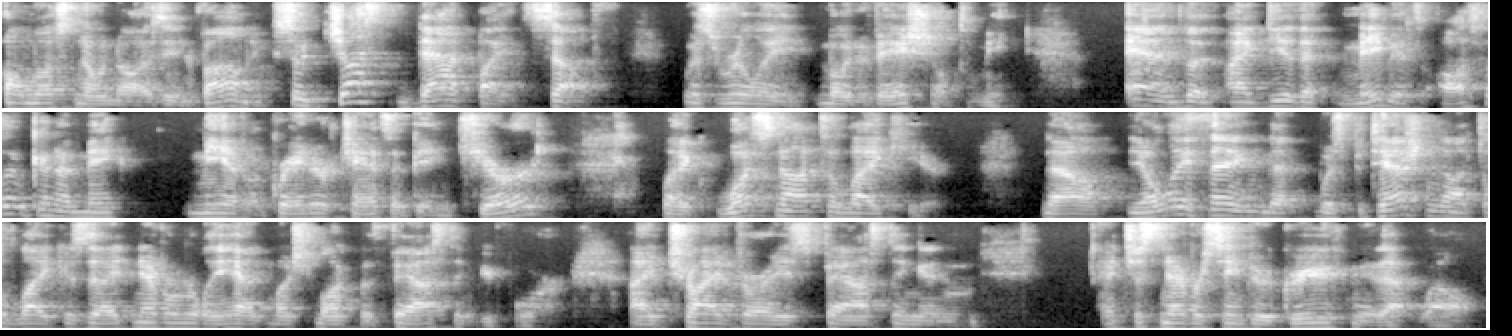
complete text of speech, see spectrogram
almost no nausea and vomiting. So just that by itself was really motivational to me. And the idea that maybe it's also going to make me have a greater chance of being cured. Like, what's not to like here? Now, the only thing that was potentially not to like is that I'd never really had much luck with fasting before. I tried various fasting and it just never seemed to agree with me that well.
